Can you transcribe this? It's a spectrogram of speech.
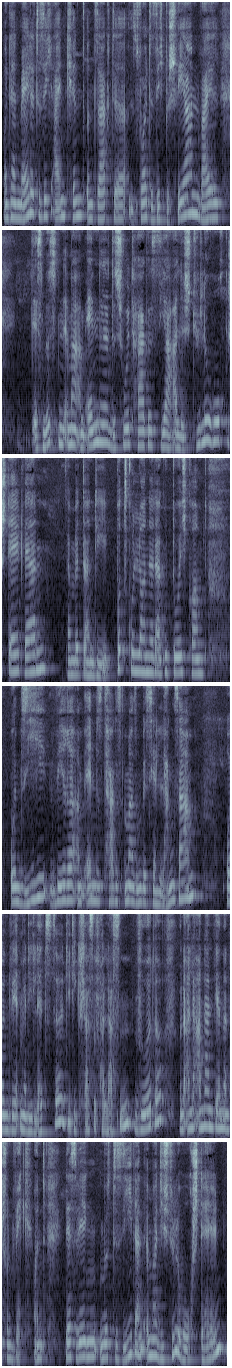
Und dann meldete sich ein Kind und sagte, es wollte sich beschweren, weil es müssten immer am Ende des Schultages ja alle Stühle hochgestellt werden, damit dann die Putzkolonne da gut durchkommt. Und sie wäre am Ende des Tages immer so ein bisschen langsam und wäre immer die Letzte, die die Klasse verlassen würde. Und alle anderen wären dann schon weg. Und deswegen müsste sie dann immer die Stühle hochstellen,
